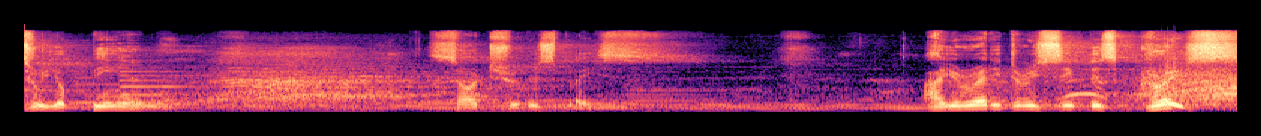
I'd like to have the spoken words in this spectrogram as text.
through your being, sort through this place. Are you ready to receive this grace?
